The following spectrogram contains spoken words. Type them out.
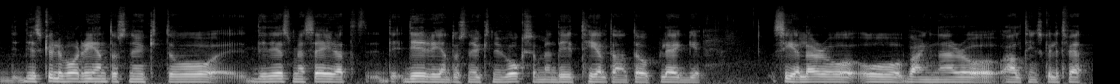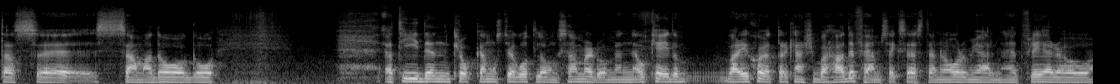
det, skulle vara rent och snyggt och det är det som jag säger att det, det, är rent och snyggt nu också men det är ett helt annat upplägg. Selar och, och vagnar och allting skulle tvättas eh, samma dag. Och, ja, tiden, klockan måste ju ha gått långsammare då men okej, okay, varje skötare kanske bara hade fem, sex hästar. Nu har de ju i allmänhet flera och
